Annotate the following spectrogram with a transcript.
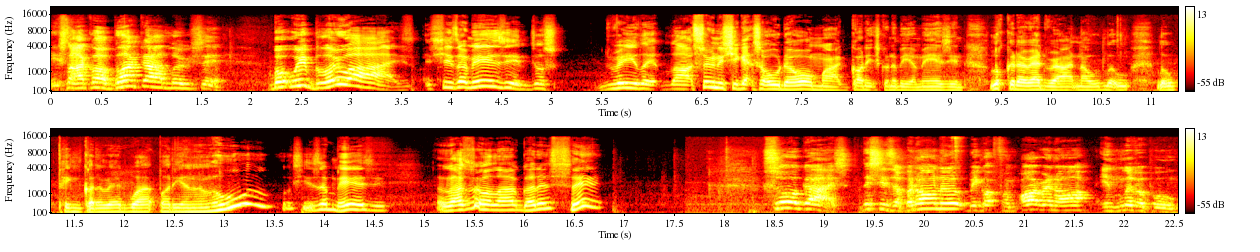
It's like a black-eyed Lucy, but with blue eyes. She's amazing. Just really, like, as soon as she gets older, oh my god, it's gonna be amazing. Look at her head right now, little little pink on her head, white body, and oh, she's amazing. And that's all I've gotta say. So guys, this is a banana we got from R&R in Liverpool.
